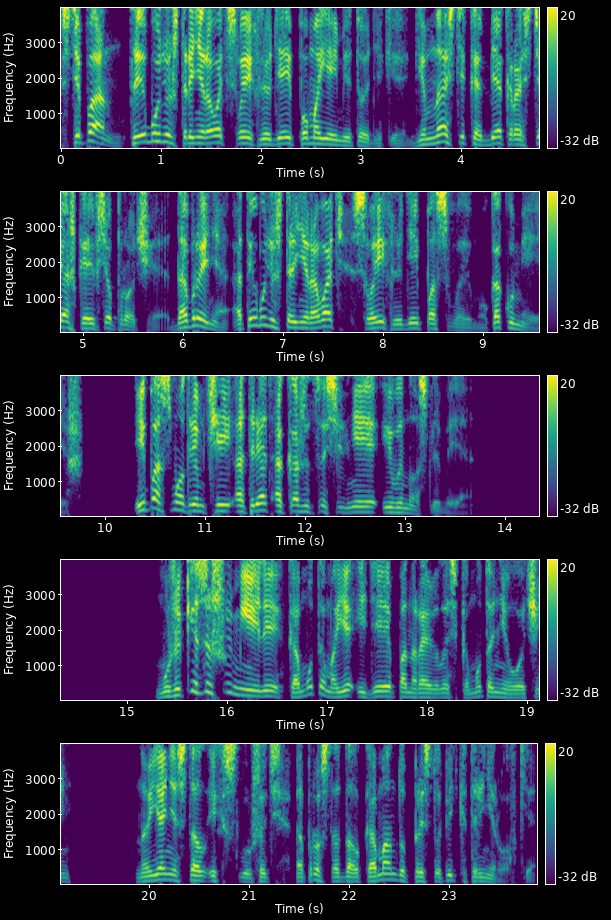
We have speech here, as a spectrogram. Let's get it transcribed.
«Степан, ты будешь тренировать своих людей по моей методике. Гимнастика, бег, растяжка и все прочее. Добрыня, а ты будешь тренировать своих людей по-своему, как умеешь. И посмотрим, чей отряд окажется сильнее и выносливее». Мужики зашумели, кому-то моя идея понравилась, кому-то не очень. Но я не стал их слушать, а просто дал команду приступить к тренировке.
